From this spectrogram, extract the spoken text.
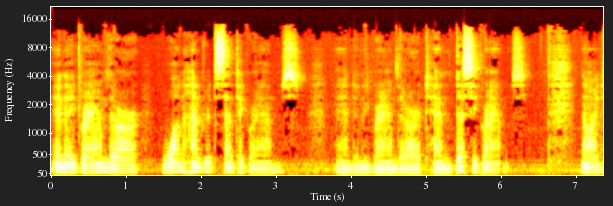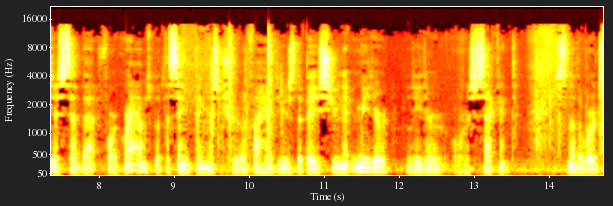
In a gram, there are 100 centigrams. And in a gram, there are 10 decigrams. Now, I just said that for grams, but the same thing is true if I had used the base unit meter, liter, or second. So in other words,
